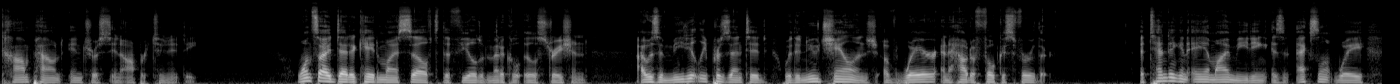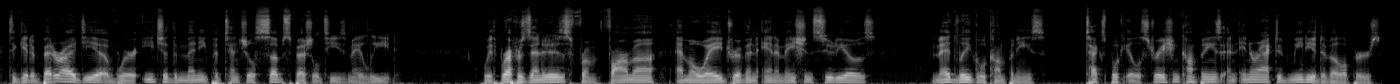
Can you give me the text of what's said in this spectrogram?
compound interest in opportunity. Once I dedicated myself to the field of medical illustration, I was immediately presented with a new challenge of where and how to focus further. Attending an AMI meeting is an excellent way to get a better idea of where each of the many potential subspecialties may lead. With representatives from pharma, MOA driven animation studios, med legal companies, textbook illustration companies, and interactive media developers,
